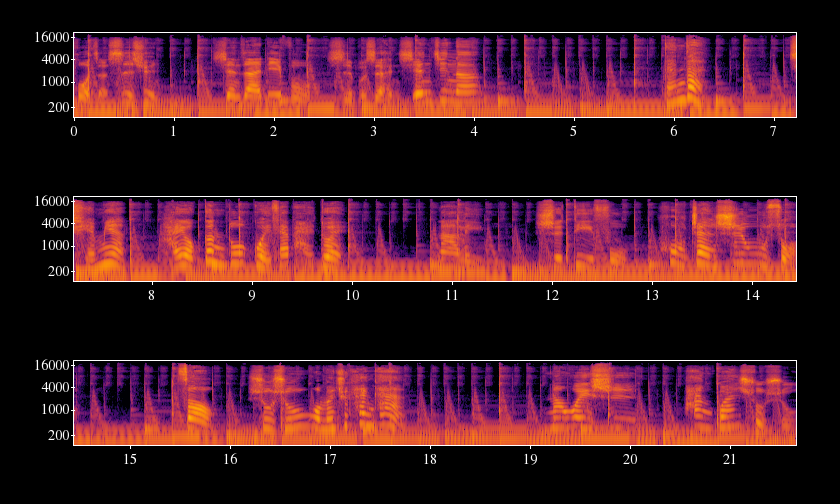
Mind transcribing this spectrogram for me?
或者视讯。现在地府是不是很先进呢？等等，前面还有更多鬼在排队。那里是地府户政事务所。走，叔叔，我们去看看。那位是。判官叔叔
